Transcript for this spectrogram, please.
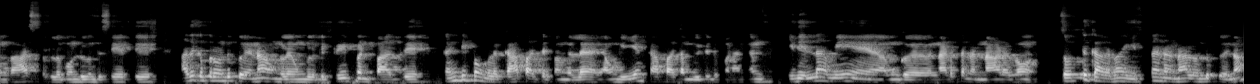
உங்க ஹாஸ்பிட்டல்ல கொண்டு வந்து சேர்த்து அதுக்கப்புறம் வந்து பாத்தீங்கன்னா உங்களை உங்களுக்கு ட்ரீட்மெண்ட் பார்த்து கண்டிப்பா உங்களை காப்பாத்திருப்பாங்கல்ல? அவங்க ஏன் காப்பாத்தாம விட்டுட்டு போனாங்க இது எல்லாமே அவங்க நடத்தின நாடகம். சொத்துக்காக தான் இத்தனை நாள் வந்து பாத்தீங்கன்னா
